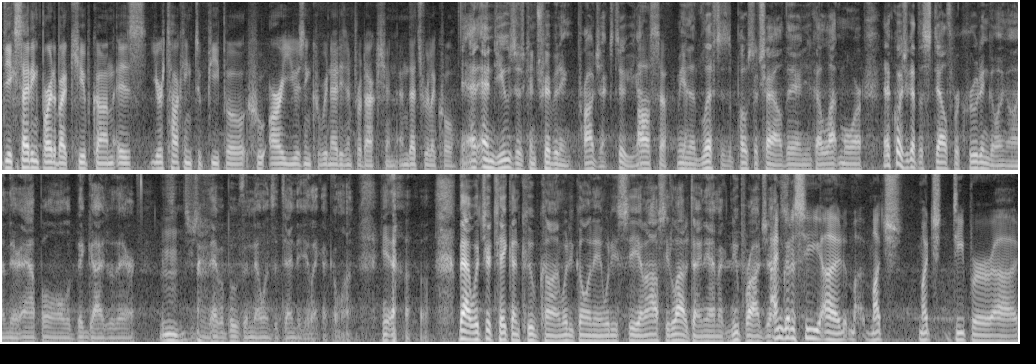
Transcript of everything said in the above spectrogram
the exciting part about KubeCon is you're talking to people who are using Kubernetes in production, and that's really cool. And, and users contributing projects too. You got, Also, I mean, the Lyft is the poster child there, and you've got a lot more. And of course, you've got the stealth recruiting going on there. Apple, all the big guys are there. It's interesting they have a booth and no one's attending. You're like, oh, come on. Yeah. Matt, what's your take on KubeCon? What are you going in? What do you see? I mean, obviously a lot of dynamic, new projects. I'm going to see uh, much much deeper uh,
